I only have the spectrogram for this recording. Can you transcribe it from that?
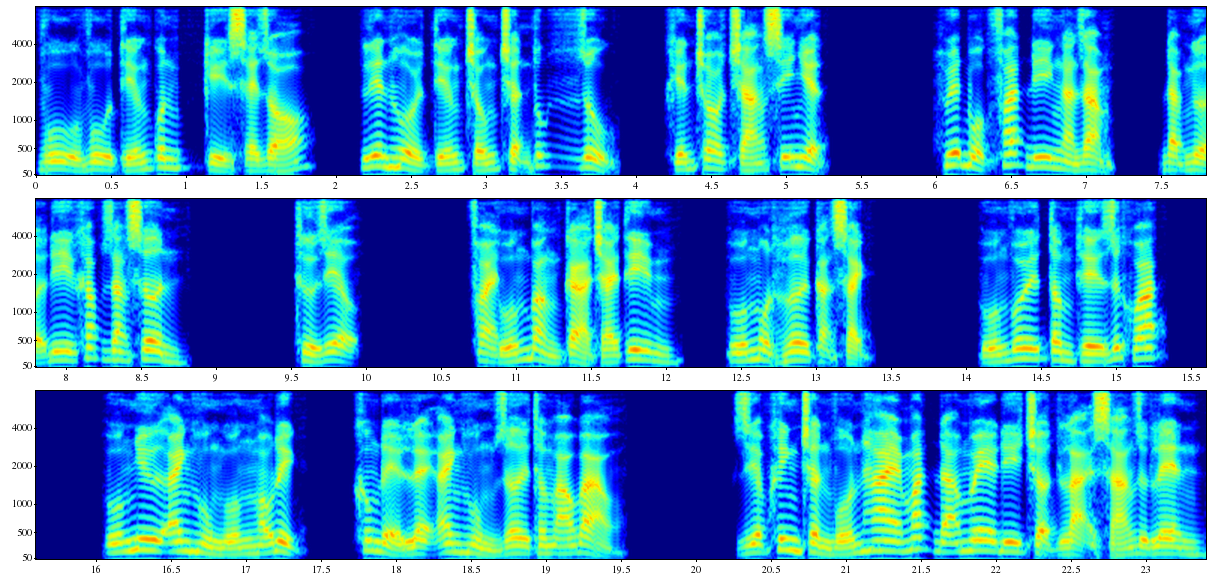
vụ vụ tiếng quân kỳ xé gió, liên hồi tiếng chống trận thúc giục, khiến cho tráng sĩ nhiệt. Huyết buộc phát đi ngàn dặm, đạp ngựa đi khắp giang sơn. Thử rượu. Phải uống bằng cả trái tim, uống một hơi cạn sạch. Uống với tâm thế dứt khoát. Uống như anh hùng uống máu địch, không để lệ anh hùng rơi thâm áo bảo. Diệp khinh Trần vốn hai mắt đã mê đi chợt lại sáng rực lên,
